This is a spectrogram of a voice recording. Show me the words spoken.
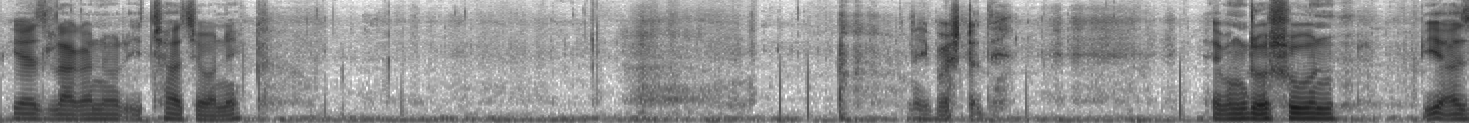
পেঁয়াজ লাগানোর ইচ্ছা আছে অনেক। এই পাশটাতে। এবং রসুন, পেঁয়াজ,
